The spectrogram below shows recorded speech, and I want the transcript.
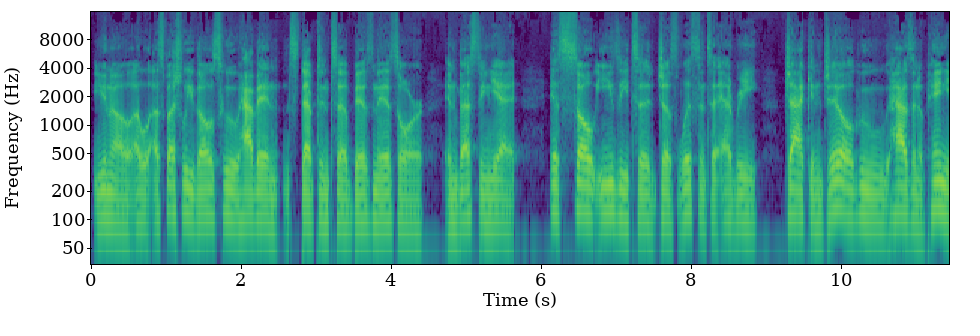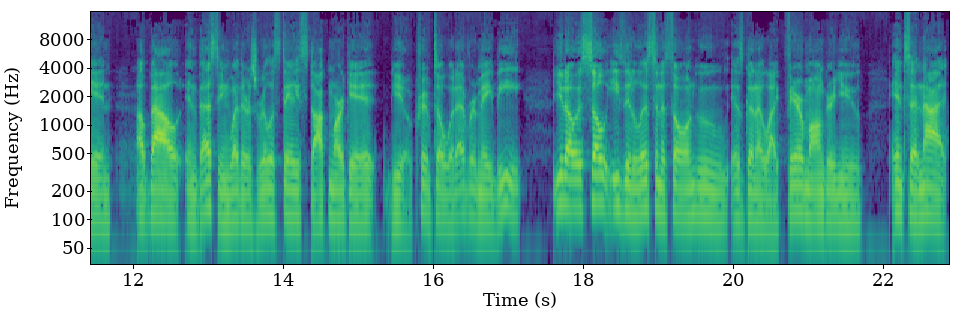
you know, especially those who haven't stepped into business or investing yet, it's so easy to just listen to every Jack and Jill who has an opinion mm-hmm. about investing, whether it's real estate, stock market, you know, crypto, whatever it may be you know, it's so easy to listen to someone who is gonna like fear monger you into not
